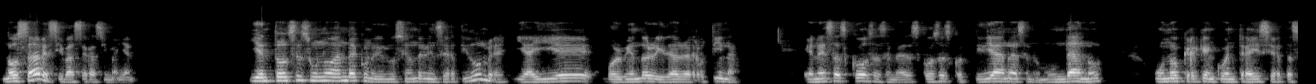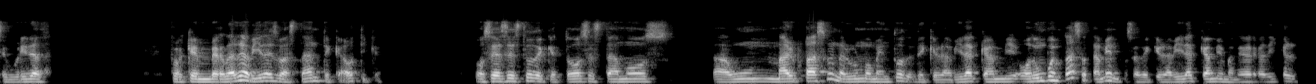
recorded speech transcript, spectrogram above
no sabes si va a ser así mañana. Y entonces uno anda con la ilusión de la incertidumbre y ahí eh, volviendo a la idea de la rutina. En esas cosas, en las cosas cotidianas, en lo mundano, uno cree que encuentra ahí cierta seguridad. Porque en verdad la vida es bastante caótica. O sea, es esto de que todos estamos a un mal paso en algún momento de, que la vida cambie, o de un buen paso también, o sea, de que la vida cambie de manera radical.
